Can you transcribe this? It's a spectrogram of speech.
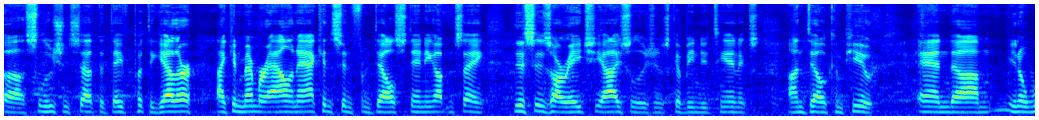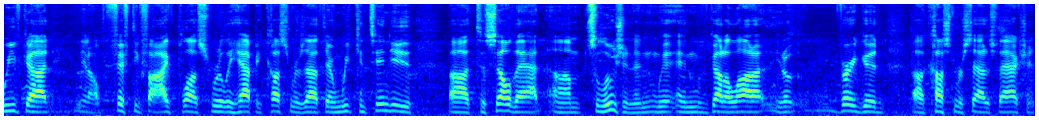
uh, solution set that they've put together. I can remember Alan Atkinson from Dell standing up and saying, this is our HCI solution, it's going to be Nutanix on Dell Compute. And um, you know, we've got you know 55 plus really happy customers out there, and we continue uh, to sell that um, solution, and, we, and we've got a lot of you know very good uh, customer satisfaction.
